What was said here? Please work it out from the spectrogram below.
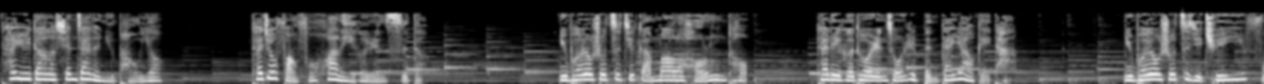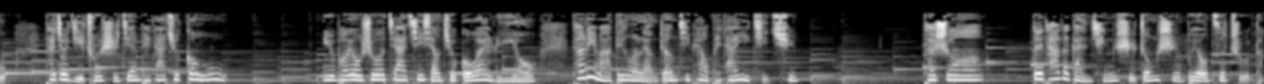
他遇到了现在的女朋友，他就仿佛换了一个人似的。女朋友说自己感冒了，喉咙痛，他立刻托人从日本带药给她。女朋友说自己缺衣服，他就挤出时间陪她去购物。女朋友说假期想去国外旅游，他立马订了两张机票陪她一起去。他说，对他的感情始终是不由自主的，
